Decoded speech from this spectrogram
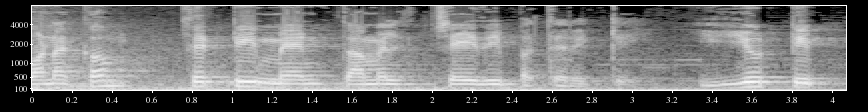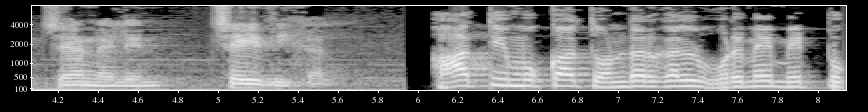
வணக்கம். சிட்டி மேன் தமிழ் செய்தி பத்திரிகை யூடியூப் சேனலின் செய்திகள். அதிமுக தொண்டர்கள் உரிமை மீட்பு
